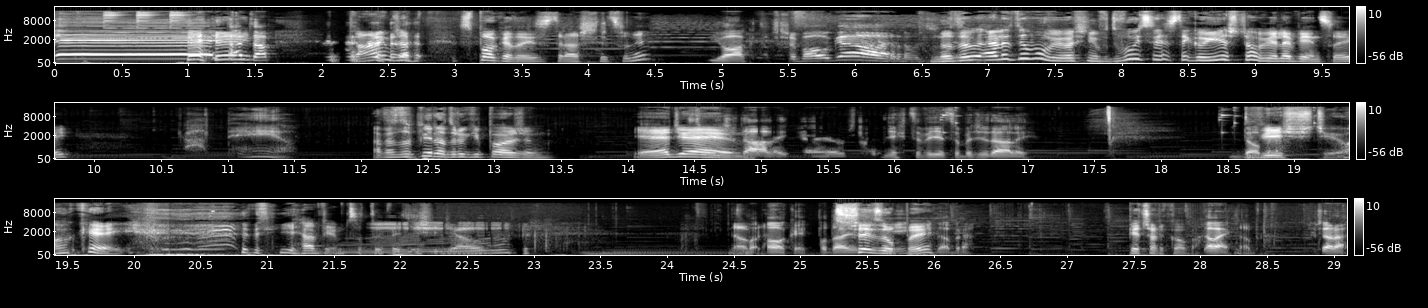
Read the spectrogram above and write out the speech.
Eee, time's up. Time's up. Spoko to jest strasznie, co nie? Jak to trzeba ogarnąć? No to, ale tu mówię właśnie, w dwójce jest tego jeszcze o wiele więcej. God damn. A to dopiero drugi poziom. Co będzie Jedziemy. dalej? Ja już nie chcę wiedzieć, co będzie dalej. Dobra. 200, okej. ja wiem, co tu będzie się działo. Mm. Dobra. Okej, podajesz Trzy mi. zupy. Dobra. Pieczarkowa. Dawaj. Dobra. Wieczora.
